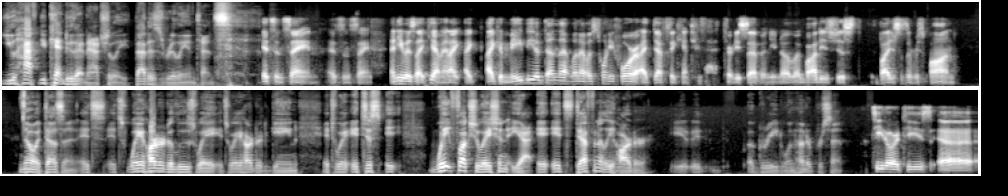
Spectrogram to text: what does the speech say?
you have you can't do that naturally that is really intense it's insane. It's insane. And he was like, "Yeah, man, I, I I could maybe have done that when I was 24. I definitely can't do that at 37. You know, my body's just body just doesn't respond." No, it doesn't. It's it's way harder to lose weight. It's way harder to gain. It's way it just it, weight fluctuation. Yeah, it, it's definitely harder. It, it agreed, 100. percent Tito Ortiz uh,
